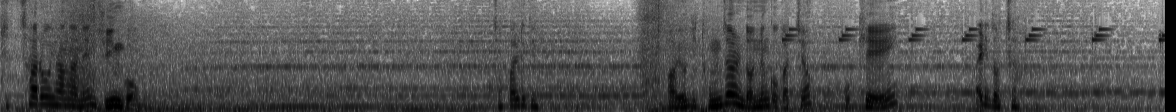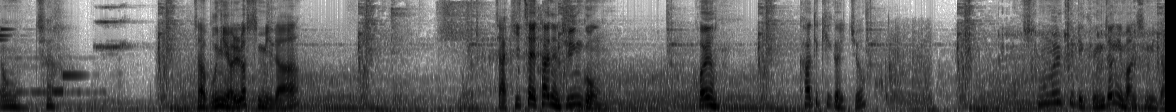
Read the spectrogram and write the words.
기차로 향하는 주인공. 자, 빨리 돼. 아, 여기 동전을 넣는 것 같죠? 오케이. 빨리 넣자. 영차. 자, 문이 열렸습니다. 자 기차에 타는 주인공 과연 카드키가 있죠? 선물들이 굉장히 많습니다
